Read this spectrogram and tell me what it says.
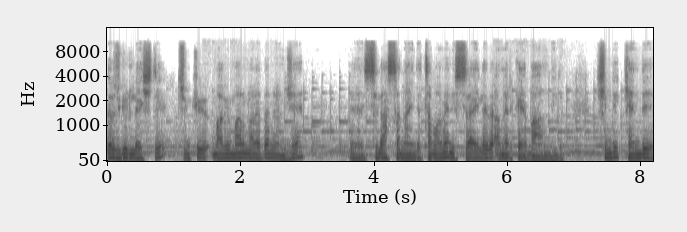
özgürleşti. Çünkü Mavi Marmara'dan önce e, silah sanayinde tamamen İsrail'e ve Amerika'ya bağımlıydık. Şimdi kendi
